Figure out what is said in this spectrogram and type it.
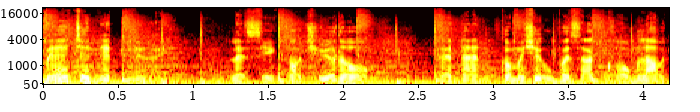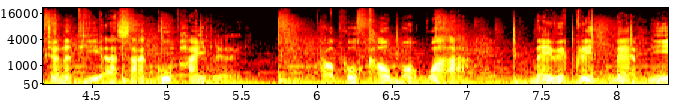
แม้จะเหน็ดเหนื่อย และเสี่ยงต่อเชื้อโรค แต่นั่นก็ไม่ใช่อุปสรรคของเหล่าเจ้าหน้าที่อาสากู้ภัยเลย เพราะพวกเขามองว่า ในวิกฤตแบบนี้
